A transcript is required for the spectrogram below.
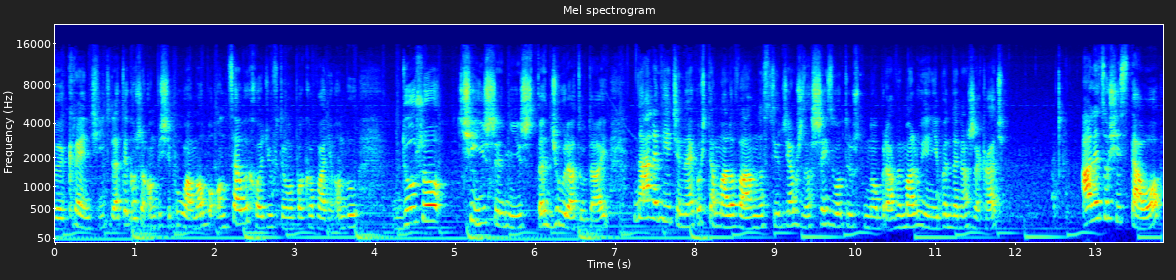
wykręcić, dlatego, że on by się połamał, bo on cały chodził w tym opakowaniu. On był dużo cieńszy niż ta dziura tutaj, no ale wiecie, no jakoś tam malowałam, no stwierdziłam, że za 6 zł już, no dobra, wymaluję, nie będę narzekać. Ale co się stało,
